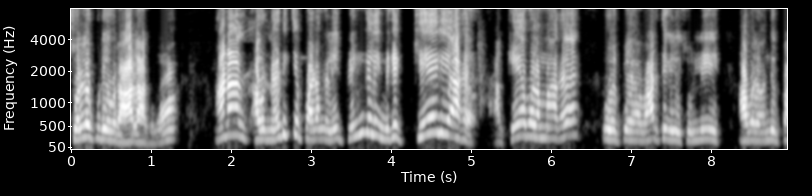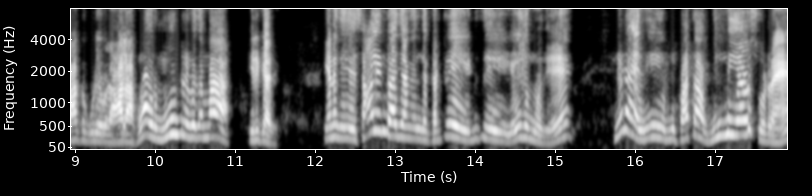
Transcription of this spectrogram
சொல்லக்கூடிய ஒரு ஆளாகவும் ஆனால் அவர் நடித்த படங்களை பெண்களை மிக கேலியாக கேவலமாக ஒரு வார்த்தைகளை சொல்லி அவரை வந்து பார்க்கக்கூடிய ஒரு ஆளாகவும் அவர் மூன்று விதமா இருக்காரு. எனக்கு ஸ்டாலின் ராஜாங்க இந்த கட்டுரையை எடுத்து எழுதும் போது என்னடா இது இப்படி பார்த்தா உண்மையாவே சொல்றேன்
